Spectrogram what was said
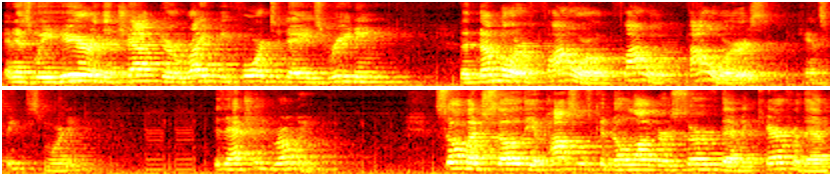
And as we hear in the chapter right before today's reading, the number of follower, follow, followers, can't speak this morning, is actually growing. So much so the apostles could no longer serve them and care for them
